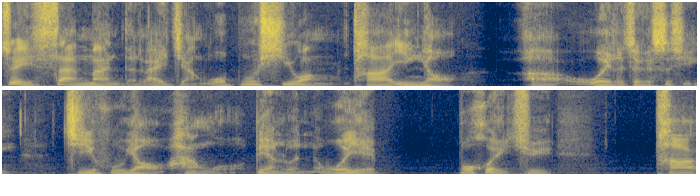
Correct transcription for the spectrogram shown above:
最散漫的来讲，我不希望他硬要啊为了这个事情几乎要和我辩论，我也不会去他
